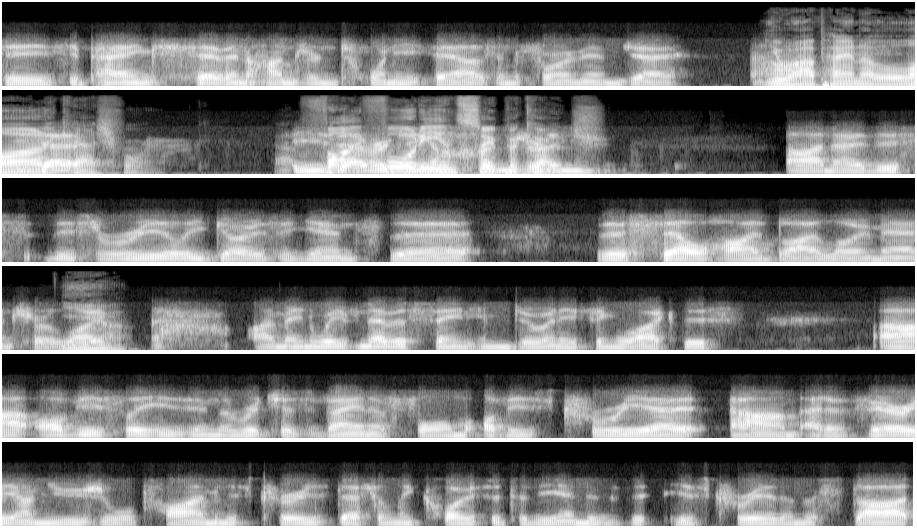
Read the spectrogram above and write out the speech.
geez, you're paying seven hundred twenty thousand for him, MJ. You are paying a lot of cash for him. Uh, Five forty in Super Coach. Oh no, this this really goes against the the sell high buy low mantra. Like, yeah. I mean, we've never seen him do anything like this. Uh, obviously, he's in the richest vein of form of his career um, at a very unusual time and his career. is definitely closer to the end of the, his career than the start.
